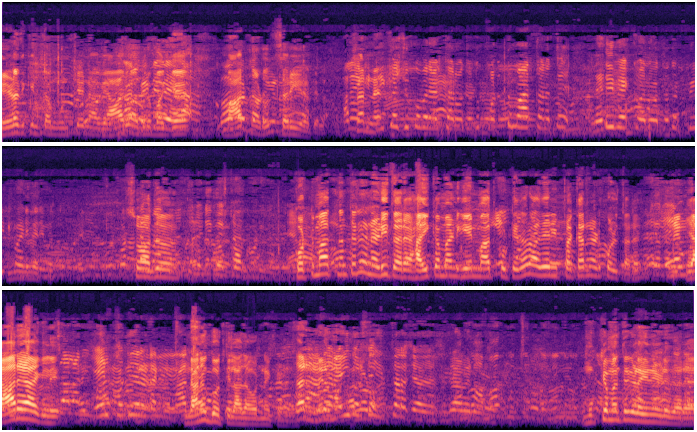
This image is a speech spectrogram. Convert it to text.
ಹೇಳೋದಕ್ಕಿಂತ ಮುಂಚೆ ನಾವು ಯಾರು ಅದ್ರ ಬಗ್ಗೆ ಮಾತನಾಡೋದು ಸರಿ ಇರೋದಿಲ್ಲ. ಸೊ ಅದು ಕೊಟ್ಟ ಮಾತಂತಾನೆ ನಡೀತಾರೆ. ಹೈಕಮಾಂಡ್ಗೆ ಏನು ಮಾತು ಕೊಟ್ಟಿದಾರೋ ಅದೇ ರೀತಿ ಪ್ರಕಾರ ನಡ್ಕೊಳ್ತಾರೆ. ಯಾರೇ ಆಗಲಿ. ನನಗೆ ಗೊತ್ತಿಲ್ಲ ಅದು ಅವ್ರನ್ನ ಕೇಳಿ ಮುಖ್ಯಮಂತ್ರಿಗಳು ಏನು ಹೇಳಿದ್ದಾರೆ?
